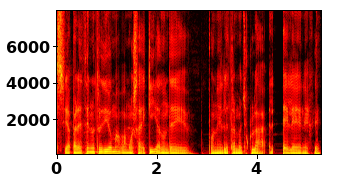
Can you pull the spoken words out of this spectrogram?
Si aparece en otro idioma, vamos aquí a donde pone letra mayúscula LNG.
